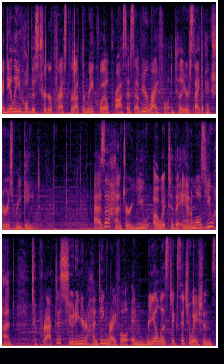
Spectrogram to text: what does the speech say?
Ideally, you hold this trigger press throughout the recoil process of your rifle until your sight picture is regained. As a hunter, you owe it to the animals you hunt to practice shooting your hunting rifle in realistic situations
